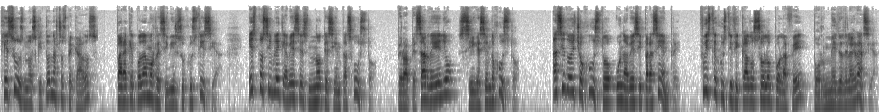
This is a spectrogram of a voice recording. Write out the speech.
Jesús nos quitó nuestros pecados para que podamos recibir su justicia. Es posible que a veces no te sientas justo, pero a pesar de ello sigue siendo justo. Has sido hecho justo una vez y para siempre. Fuiste justificado solo por la fe, por medio de la gracia.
